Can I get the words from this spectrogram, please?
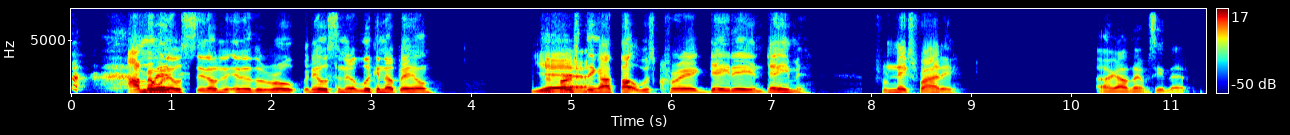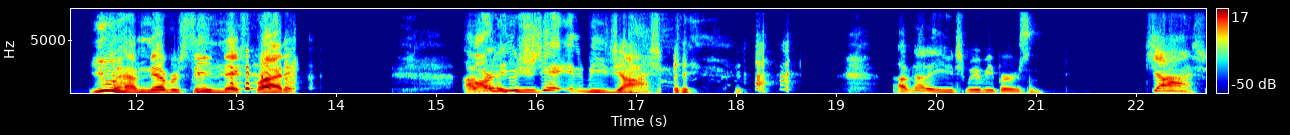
I remember when when- they was sitting on the end of the rope and they was sitting there looking up at him. yeah. The first thing I thought was Craig, Day Day, and Damon from next Friday. Okay, I've never seen that. You have never seen next Friday. I'm Are you huge, shitting me, Josh? I'm not a huge movie person. Josh,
